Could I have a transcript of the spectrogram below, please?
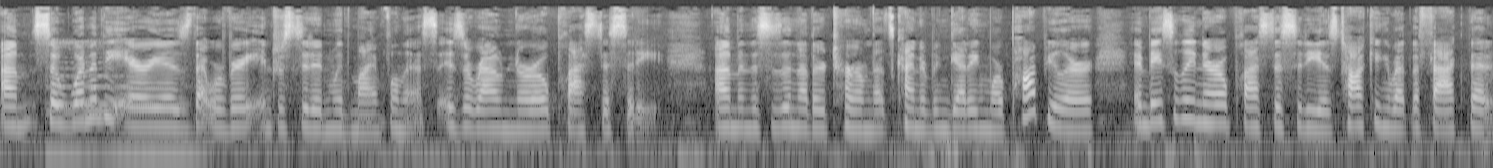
Um, so, one of the areas that we're very interested in with mindfulness is around neuroplasticity. Um, and this is another term that's kind of been getting more popular. And basically, neuroplasticity is talking about the fact that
